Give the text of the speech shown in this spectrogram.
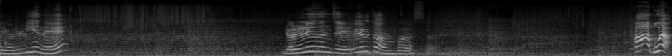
아 열리네. 열리는지 1도 안 보였어요. 아, 뭐야!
